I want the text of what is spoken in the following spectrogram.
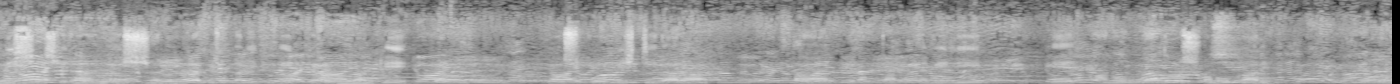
বিশ্বাসীরা ঈশ্বরের কার্যকারী বিবেককে পুষ্প বৃষ্টি দ্বারা তার এবং তার ফ্যামিলি কে আনন্দ সহকারে বরণ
